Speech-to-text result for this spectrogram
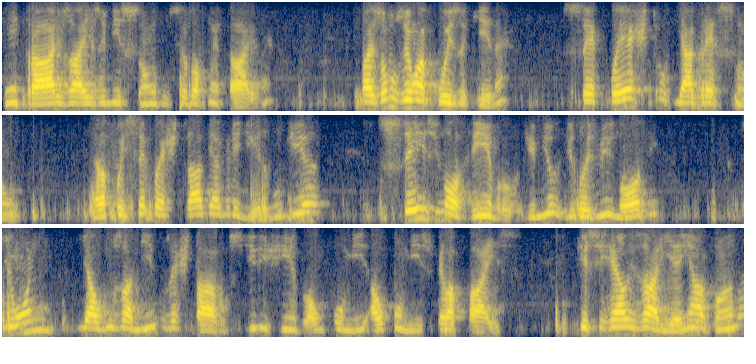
contrários à exibição do seu documentário. Né? Mas vamos ver uma coisa aqui, né? Sequestro e agressão. Ela foi sequestrada e agredida. No dia 6 de novembro de, mil, de 2009, Ione e alguns amigos estavam se dirigindo ao comício, ao comício pela paz que se realizaria em Havana,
